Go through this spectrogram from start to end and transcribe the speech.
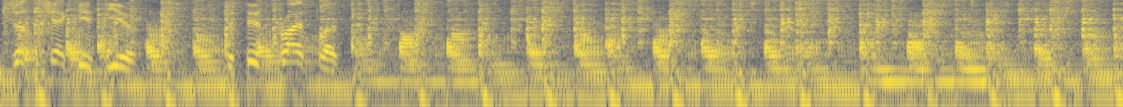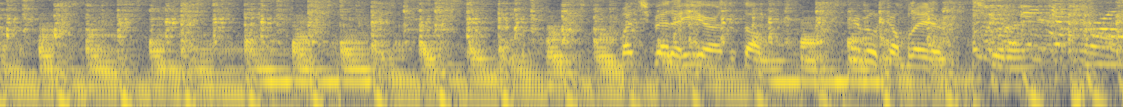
Just check this view. This is priceless. Much better here on the top. It will come later.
